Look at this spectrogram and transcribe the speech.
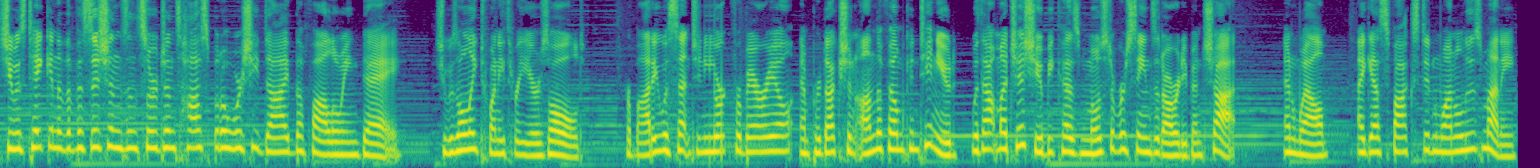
She was taken to the Physicians and Surgeons Hospital where she died the following day. She was only 23 years old. Her body was sent to New York for burial, and production on the film continued without much issue because most of her scenes had already been shot. And well, I guess Fox didn't want to lose money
